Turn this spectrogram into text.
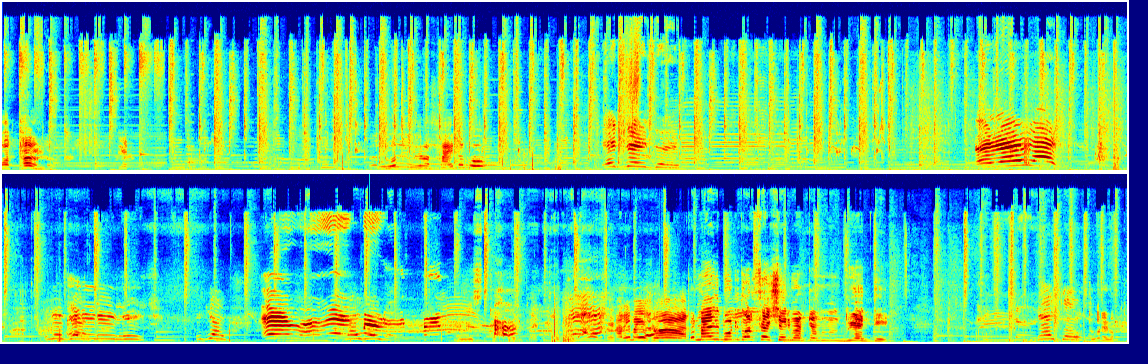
কথা হলো। সাই নেব আরে মাই সর। তোর মায়ের বডি ধরছে সেই মাছ দুই এক দি রক্ত করে, রক্ত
